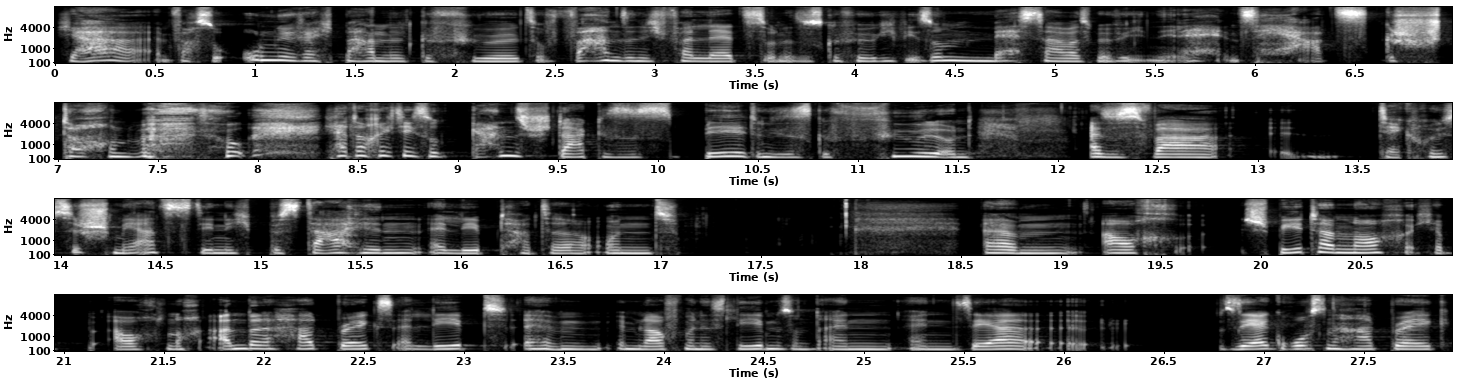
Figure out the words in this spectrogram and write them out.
ja, einfach so ungerecht behandelt gefühlt, so wahnsinnig verletzt und es ist das Gefühl wirklich wie so ein Messer, was mir ins Herz gestochen wird. So, ich hatte auch richtig so ganz stark dieses Bild und dieses Gefühl und also es war der größte Schmerz, den ich bis dahin erlebt hatte. Und ähm, auch später noch, ich habe auch noch andere Heartbreaks erlebt ähm, im Laufe meines Lebens und einen, einen sehr, äh, sehr großen Heartbreak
